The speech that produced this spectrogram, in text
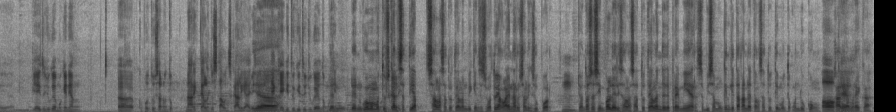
iya. Ya itu juga mungkin yang eh, keputusan untuk narik talent itu setahun sekali aja. Iya. Yang kayak gitu-gitu juga ya untuk dan mungkin. dan gue memutuskan setiap salah satu talent bikin sesuatu yang lain harus saling support Hmm. Contoh sesimpel dari salah satu talent dari premier, sebisa mungkin kita akan datang satu tim untuk mendukung Oh, oke. karya mereka.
